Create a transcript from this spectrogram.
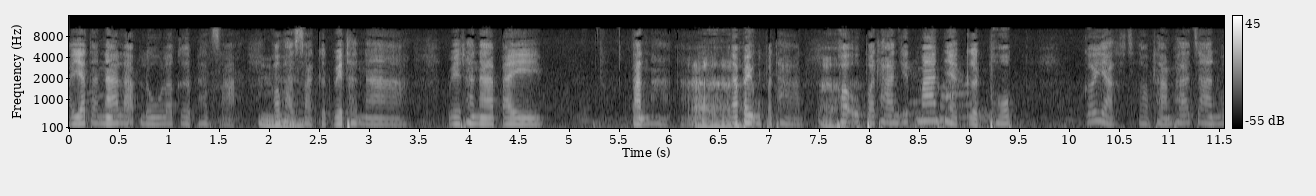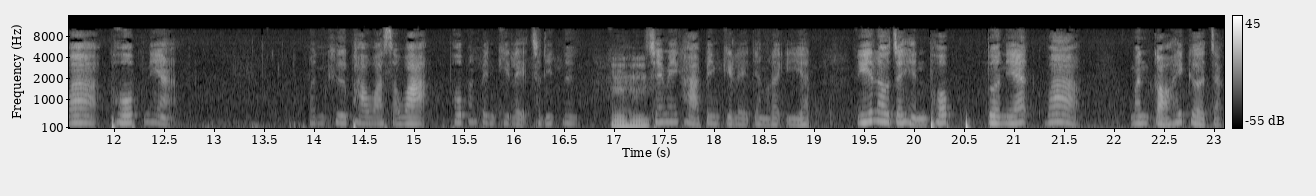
อายตนะรับรู้แล้วเกิดภาษะอืมเพราะภาษะเกิดเวทนา เวทนาไป ตัณหาอ่าฮะแล้วไปอุปทานอ่าพออุปทานยึดมั่นเนี่ยเกิดภพก็อยากสอบถามพระอาจารย์ว่าภพเนี่ย มันคือภาวาสวะภพมันเป็นกิเลสชนิดหนึ่งอือฮึใช่ไหมคะ เป็นกิเลสอย่างละเอียด นี้เราจะเห็นภพตัวเนี้ยว่ามันก่อให้เกิดจาก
